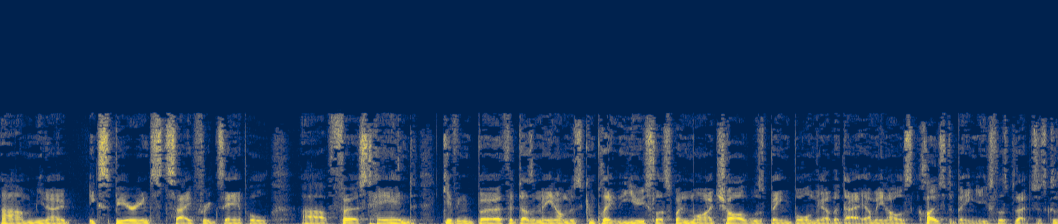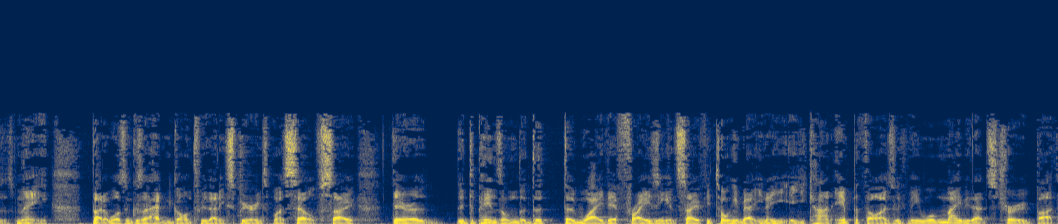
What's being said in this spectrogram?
um, you know, experienced, say, for example, uh, firsthand giving birth, it doesn't mean I was completely useless when my child was being born the other day. I mean, I was close to being useless, but that's just because it's me. But it wasn't because I hadn't gone through that experience myself. So there, are, it depends on the, the, the, way they're phrasing it. So if you're talking about, you know, you, you can't empathise with me, well, maybe that's true, but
